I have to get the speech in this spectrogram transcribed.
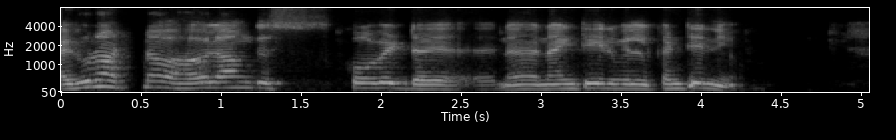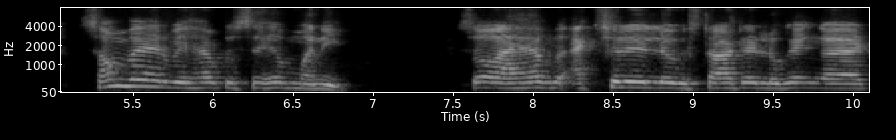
I do not know how long this COVID 19 will continue. Somewhere we have to save money. So I have actually look, started looking at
